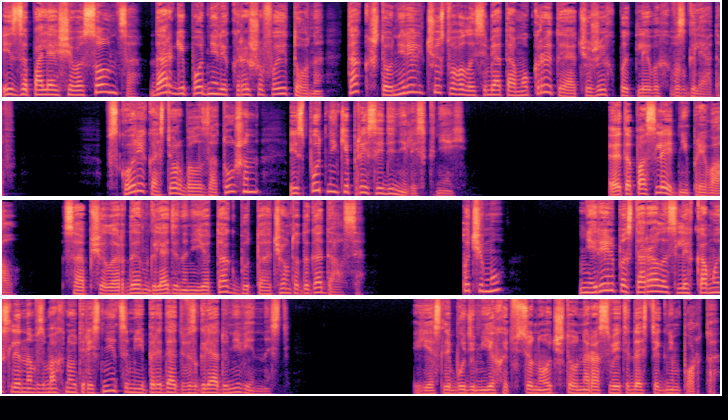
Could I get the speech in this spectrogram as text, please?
Из-за палящего солнца Дарги подняли крышу Фаэтона, так что Нериль чувствовала себя там укрытой от чужих пытливых взглядов. Вскоре костер был затушен, и спутники присоединились к ней. «Это последний привал», — сообщил Эрден, глядя на нее так, будто о чем то догадался. «Почему?» Нериль постаралась легкомысленно взмахнуть ресницами и придать взгляду невинность. Если будем ехать всю ночь, то на рассвете достигнем порта.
